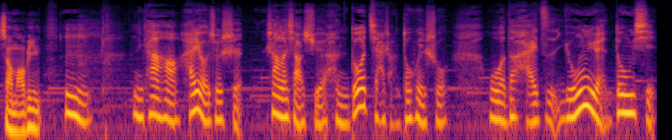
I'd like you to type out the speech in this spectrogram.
小毛病。嗯，你看哈，还有就是上了小学，很多家长都会说，我的孩子永远东西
